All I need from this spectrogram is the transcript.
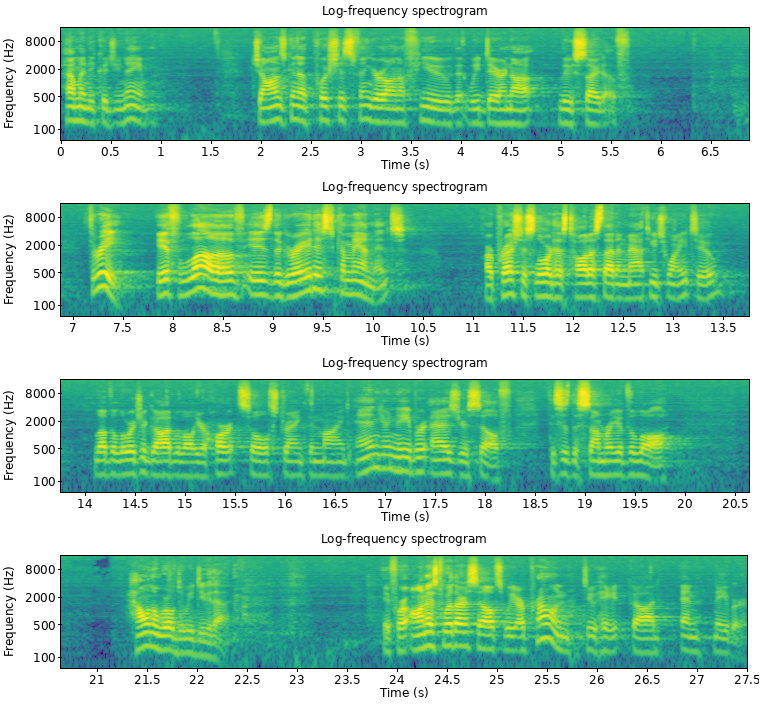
How many could you name? John's going to push his finger on a few that we dare not lose sight of. Three, if love is the greatest commandment, our precious Lord has taught us that in Matthew 22. Love the Lord your God with all your heart, soul, strength, and mind, and your neighbor as yourself. This is the summary of the law. How in the world do we do that? If we're honest with ourselves, we are prone to hate God and neighbor.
